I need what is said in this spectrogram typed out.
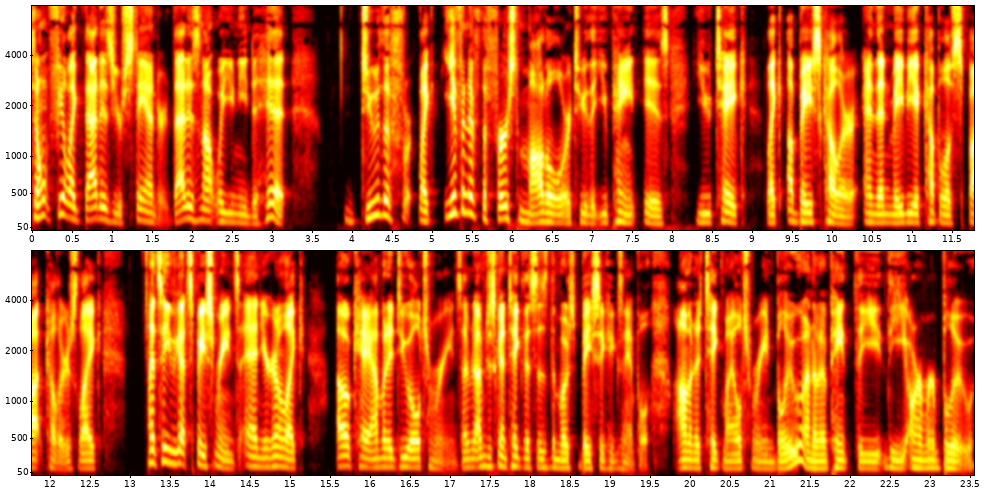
don't feel like that is your standard that is not what you need to hit do the fir- like even if the first model or two that you paint is you take like a base color and then maybe a couple of spot colors like let's say you've got space marines and you're going to like okay, I'm going to do ultramarines. I'm, I'm just going to take this as the most basic example. I'm going to take my ultramarine blue and I'm going to paint the, the armor blue.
